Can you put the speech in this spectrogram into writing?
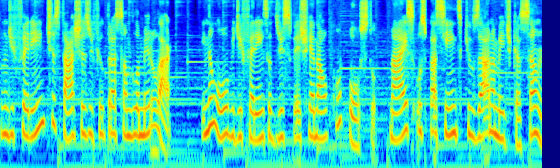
com diferentes taxas de filtração glomerular, e não houve diferença do desfecho renal composto, mas os pacientes que usaram a medicação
